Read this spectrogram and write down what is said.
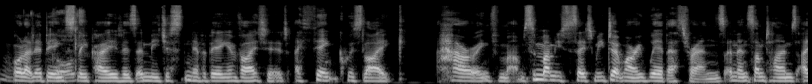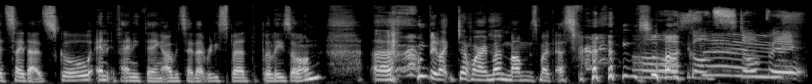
oh, or like there being God. sleepovers and me just never being invited, I think was like harrowing for mum. So mum used to say to me, "Don't worry, we're best friends." And then sometimes I'd say that at school, and if anything, I would say that really spurred the bullies on. Uh, be like, "Don't worry, my mum's my best friend." Oh, God, stop it.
